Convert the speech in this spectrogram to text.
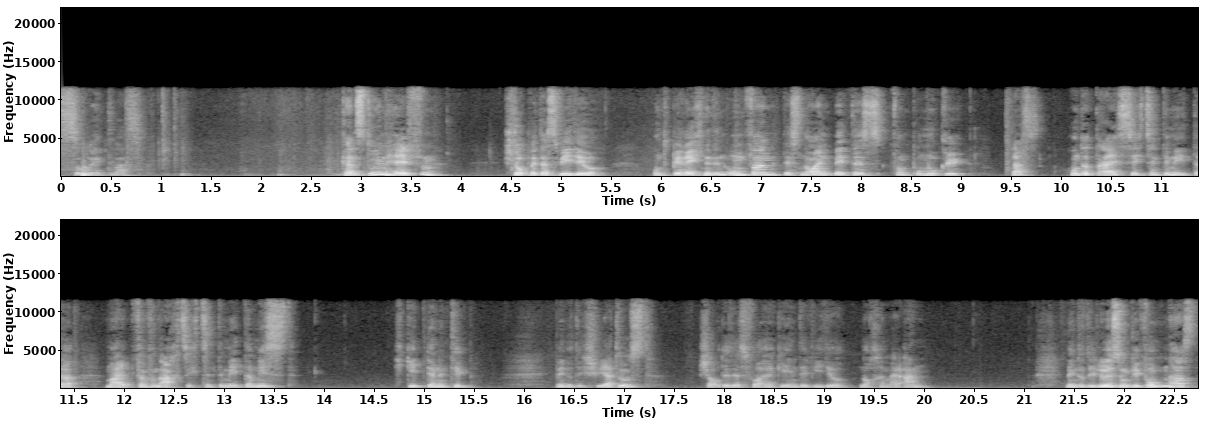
so etwas. Kannst du ihm helfen? Stoppe das Video und berechne den Umfang des neuen Bettes von Pumuckl, das 130 cm mal 85 cm misst. Ich gebe dir einen Tipp. Wenn du dich schwer tust, schau dir das vorhergehende Video noch einmal an. Wenn du die Lösung gefunden hast,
